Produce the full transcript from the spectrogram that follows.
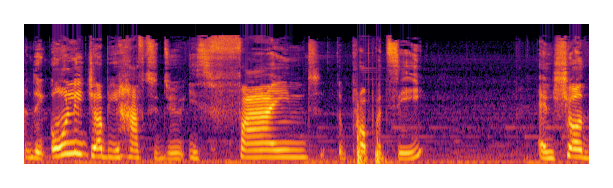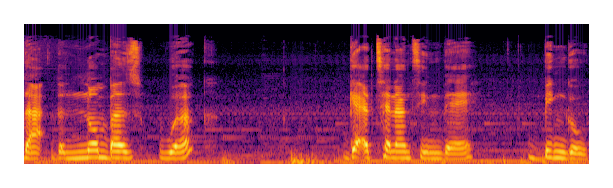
The only job you have to do is find the property, ensure that the numbers work, get a tenant in there, bingo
